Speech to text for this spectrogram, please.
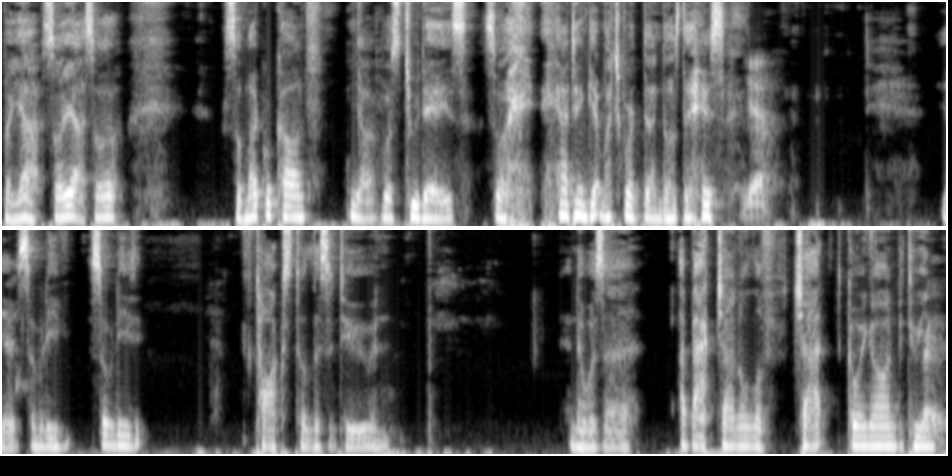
But yeah, so yeah, so, so MicroConf, you know, it was two days. So I didn't get much work done those days. Yeah. yeah, so many, so many talks to listen to and, and there was a, a back channel of chat going on between, Right.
